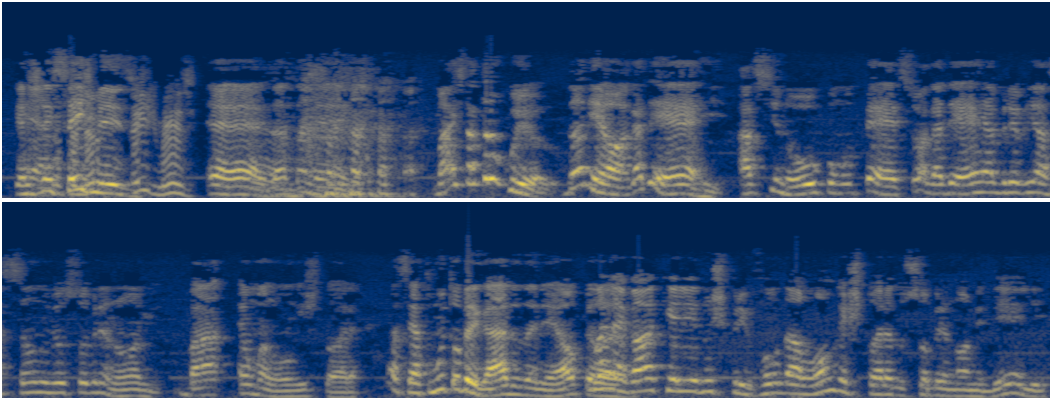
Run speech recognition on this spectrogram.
Porque a gente É, tem seis meses. Seis meses. É, exatamente. Mas tá tranquilo. Daniel HDR assinou como PS. O HDR é a abreviação do meu sobrenome. Bah, é uma longa história. Tá certo. Muito obrigado, Daniel, O pela. mais legal é que ele nos privou da longa história do sobrenome dele,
